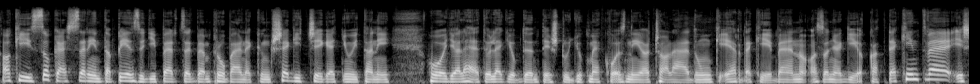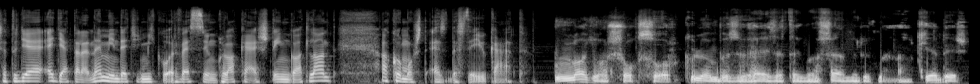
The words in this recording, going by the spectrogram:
aki szokás szerint a pénzügyi percekben próbál nekünk segítséget nyújtani, hogy a lehető legjobb döntést tudjuk meghozni a családunk érdekében az anyagiakat tekintve, és hát ugye egyáltalán nem mindegy, hogy mikor veszünk lakást, ingatlant, akkor most ezt beszéljük át nagyon sokszor különböző helyzetekben felmerült már a kérdés,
